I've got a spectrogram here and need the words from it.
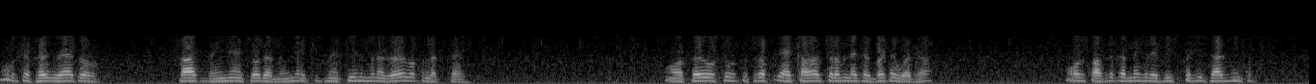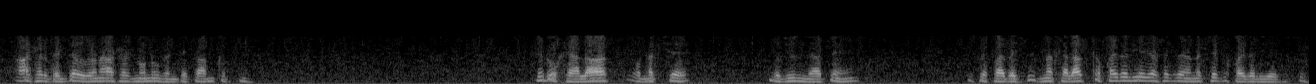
اس کا پھر جو ہے تو سات مہینے، چودہ مہینے، کتنے، تین مہینہ زیادہ وقت لگتا ہے۔ اور پھر اس کو صرف ایک کاغذ قلم لے کر بیٹھا ہوا تھا۔ اور اس کو حاصل کرنے کے لیے بیس، پچیس آدمی آٹھ آٹھ گھنٹے روزانہ، آٹھ آٹھ، نو نو گھنٹے کام کرتے ہیں۔ پھر وہ خیالات اور نقشے وجود میں آتے ہیں۔ اس کا فائدہ نہ خیالات کا فائدہ لیا جا سکتا ہے، نہ نقشے کا فائدہ لیا جا سکتا ہے۔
